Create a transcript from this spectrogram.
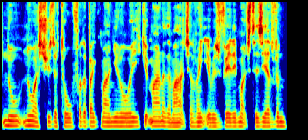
no no issues at all for the big man. You know, he got man of the match. I think he was very much deserving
